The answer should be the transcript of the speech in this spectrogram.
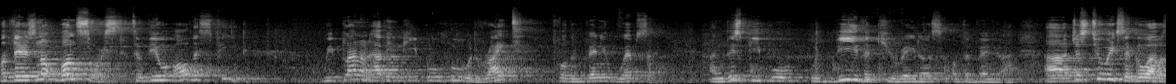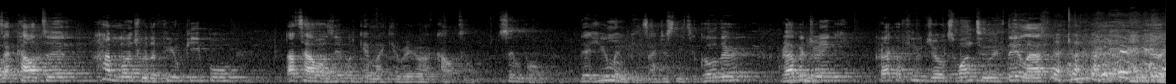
But there's not one source to view all this feed. We plan on having people who would write for the Venew website. And these people would be the curators of the Venew. Uh, just two weeks ago, I was at Carleton, had lunch with a few people. That's how I was able to get my curator at Carleton. Simple. They're human beings. I just need to go there, grab a drink, crack a few jokes, one, two. If they laugh, I'm good.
